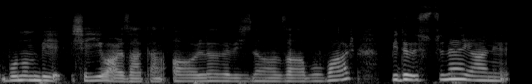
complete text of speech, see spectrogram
Bunun bir şeyi var zaten ağırlığı ve vicdan azabı var. Bir de üstüne yani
